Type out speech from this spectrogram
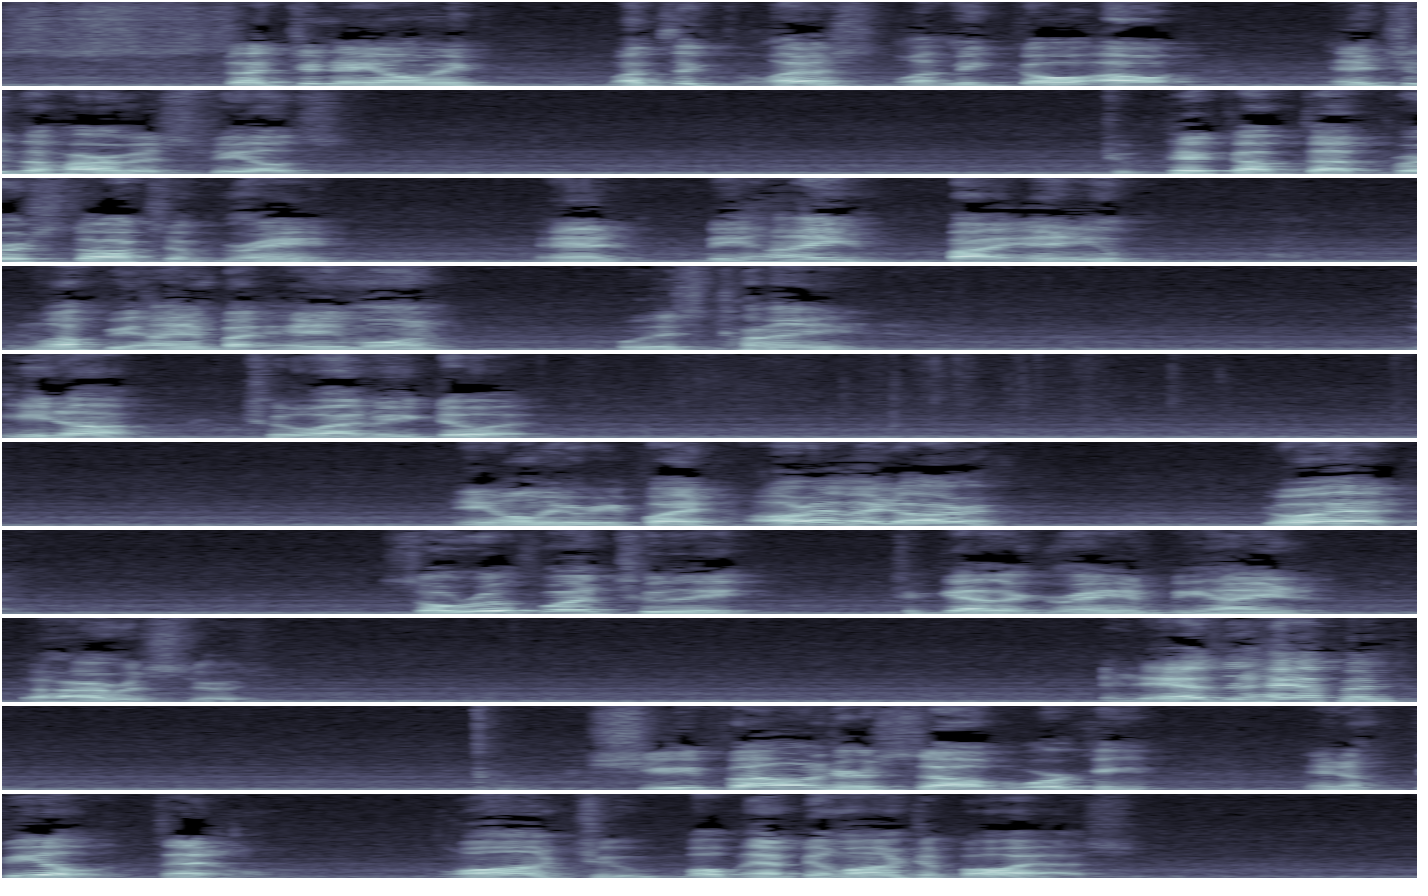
said to Naomi, let, the, let us let me go out into the harvest fields to pick up the first stalks of grain, and behind by any left behind by anyone who is kind enough to let me do it. Naomi replied, All right, my daughter, go ahead. So Ruth went to the to gather grain behind the harvesters. And as it happened, she found herself working in a field that belonged to that belonged to Boaz.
